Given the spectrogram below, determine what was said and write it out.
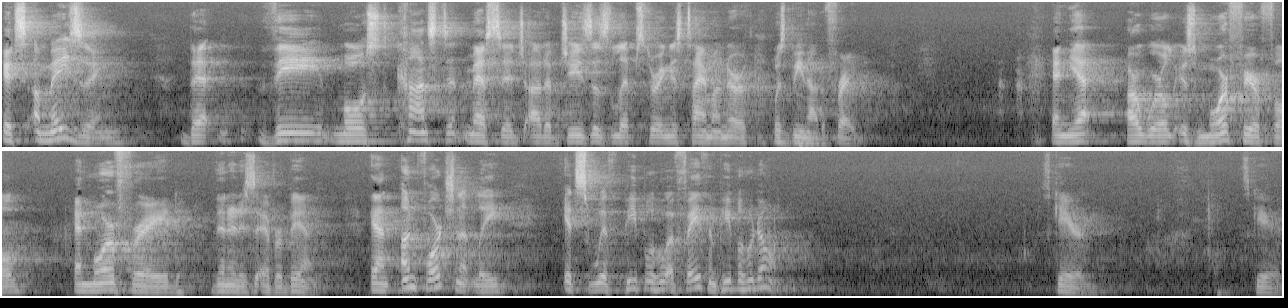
It's amazing that the most constant message out of Jesus' lips during his time on earth was be not afraid. And yet, our world is more fearful and more afraid than it has ever been. And unfortunately, it's with people who have faith and people who don't. Scared. Scared.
